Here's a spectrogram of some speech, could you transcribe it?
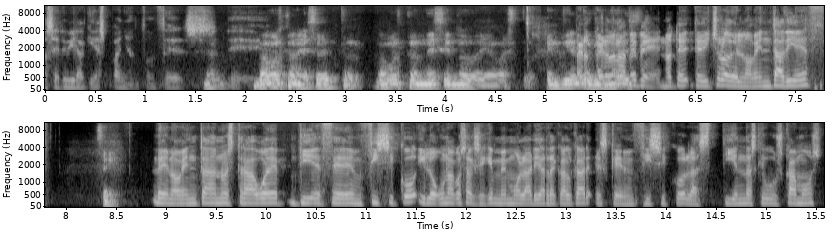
servir aquí a España, entonces... Eh, vamos con eso, Héctor, vamos con ese no doy abasto. Entiendo pero, perdona, Pepe, ¿no te, he dicho lo del 90-10? Sí de 90 nuestra web, 10 en físico. Y luego una cosa que sí que me molaría recalcar es que en físico las tiendas que buscamos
